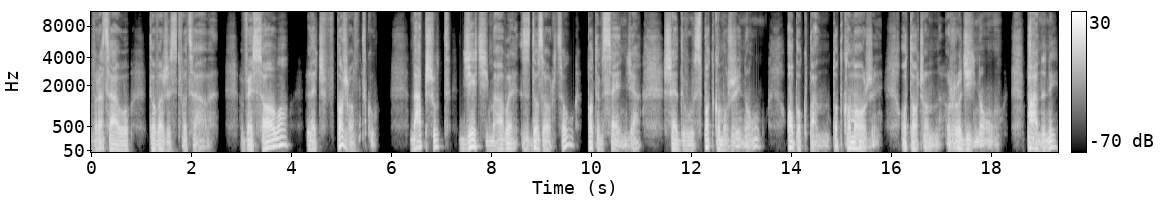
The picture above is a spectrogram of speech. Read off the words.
wracało towarzystwo całe. Wesoło, lecz w porządku. Naprzód dzieci małe z dozorcą, potem sędzia szedł z podkomorzyną, obok pan podkomorzy, otoczon rodziną, panny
